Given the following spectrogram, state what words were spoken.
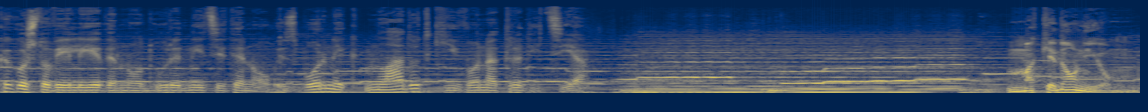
како што вели еден од уредниците на овој зборник, младот киво на традиција. Македониум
